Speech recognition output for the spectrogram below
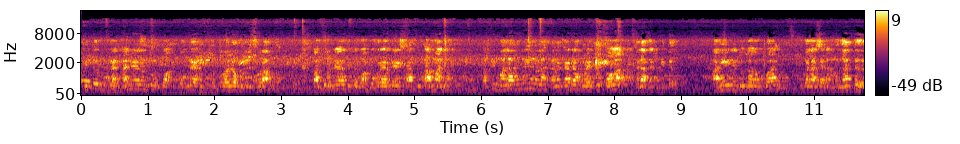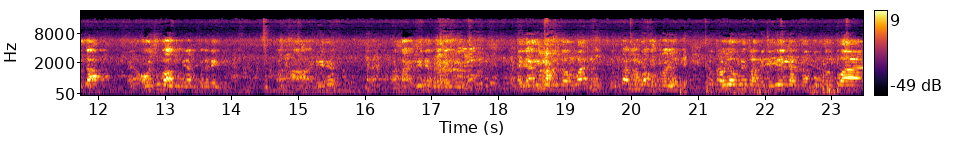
kita bukan hanya untuk buat program royong di surau sepatutnya kita buat program ni satu taman lah. Tapi malangnya lah kadang-kadang mereka tolak cadangan kita. Akhirnya tuan-tuan dan puan, bukanlah saya nak mengata tak, eh, orang suka tu yang kena dengki. Ha, ha, ini dia. Ha, ha, ini dia kena dengki pula. Jadi hari ini tuan-tuan dan puan, tuan-tuan nak buat keroyong. Keroyong ni telah menceriakan kampung tuan-tuan,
